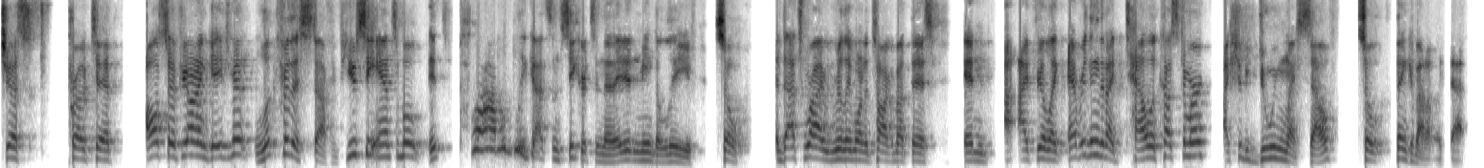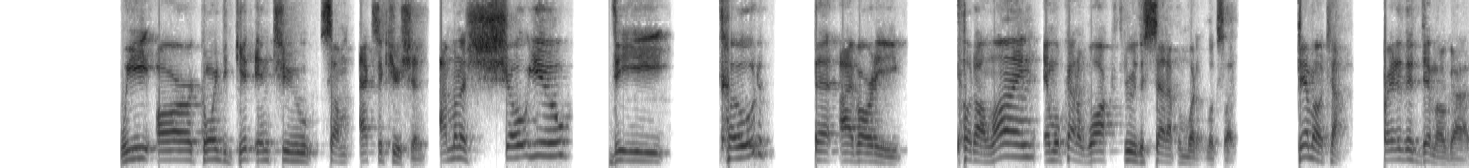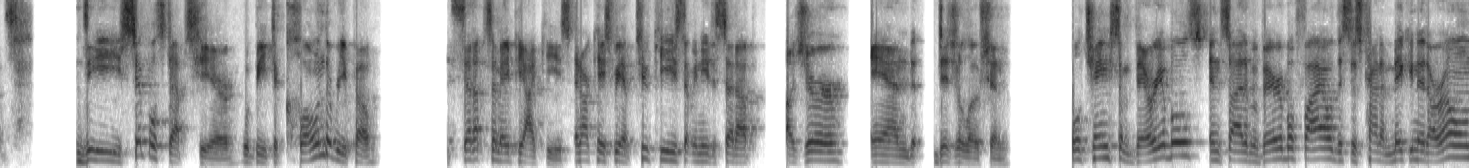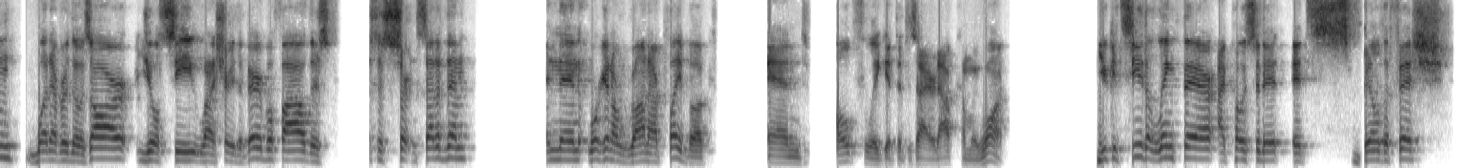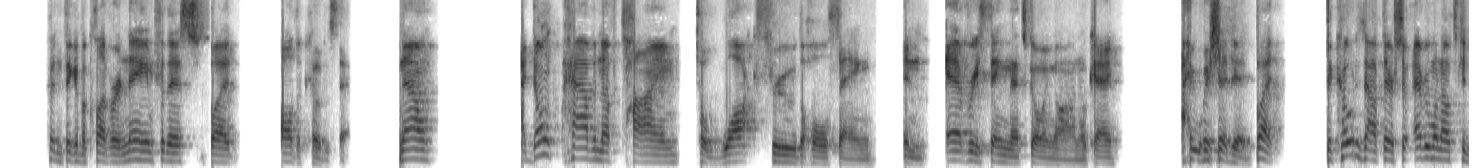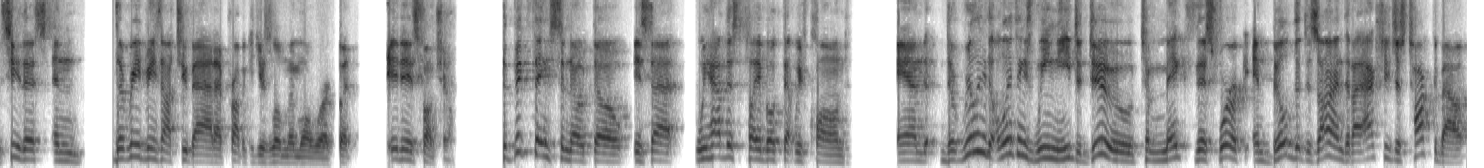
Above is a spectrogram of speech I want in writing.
just pro tip. Also, if you're on engagement, look for this stuff. If you see Ansible, it's probably got some secrets in there. They didn't mean to leave. So that's where I really want to talk about this. And I feel like everything that I tell a customer, I should be doing myself. So think about it like that. We are going to get into some execution. I'm going to show you the code that I've already put online, and we'll kind of walk through the setup and what it looks like. Demo time. Pray to the demo gods. The simple steps here would be to clone the repo and set up some API keys. In our case, we have two keys that we need to set up Azure and DigitalOcean. We'll change some variables inside of a variable file. This is kind of making it our own, whatever those are. You'll see when I show you the variable file, there's just a certain set of them. And then we're going to run our playbook and hopefully get the desired outcome we want. You can see the link there. I posted it. It's Build a Fish. Couldn't think of a clever name for this, but all the code is there. Now, I don't have enough time to walk through the whole thing and everything that's going on. Okay. I wish I did, but the code is out there so everyone else can see this. And the README is not too bad. I probably could use a little bit more work, but it is functional. The big things to note though is that we have this playbook that we've cloned. And the really the only things we need to do to make this work and build the design that I actually just talked about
